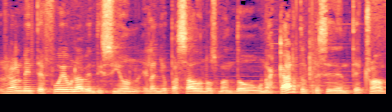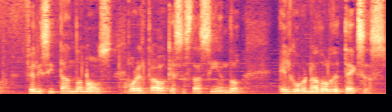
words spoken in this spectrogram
Realmente fue una bendición. El año pasado nos mandó una carta el presidente Trump felicitándonos por el trabajo que se está haciendo el gobernador de Texas,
